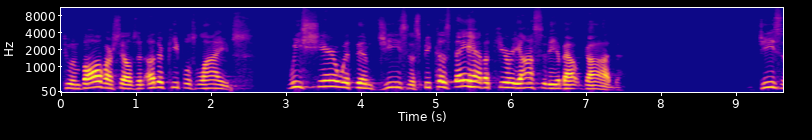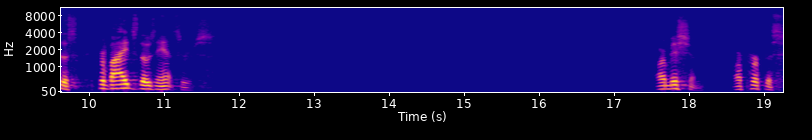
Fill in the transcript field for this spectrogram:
to involve ourselves in other people's lives, we share with them Jesus because they have a curiosity about God. Jesus provides those answers. Our mission, our purpose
